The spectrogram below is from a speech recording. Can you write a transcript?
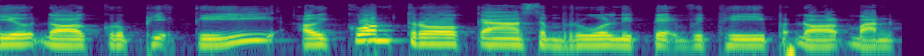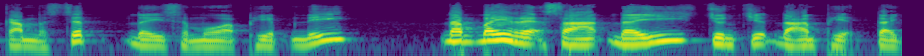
នាវដល់គ្រប់ភាគីឲ្យគ្រប់គ្រងការសម្រួលនីតិវិធីផ្ដល់បានកម្មសិទ្ធិដីសមូហភាពនេះដើម្បីរក្សាដីជនជាតិដើមភាគតិច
